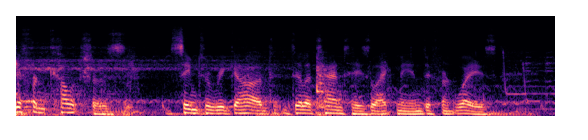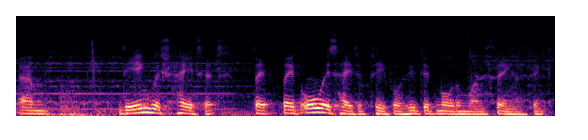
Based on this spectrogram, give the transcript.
Different cultures seem to regard dilettantes like me in different ways. Um, the English hate it. They've, they've always hated people who did more than one thing, I think.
